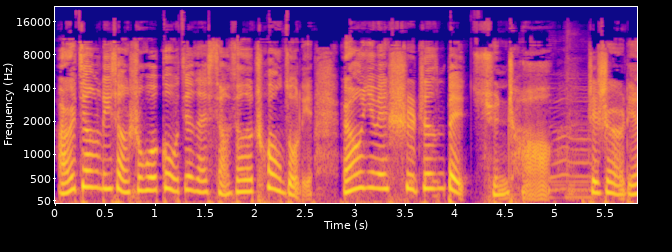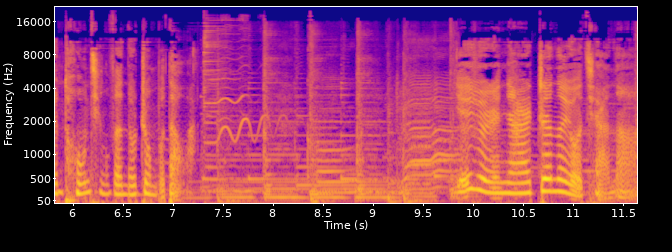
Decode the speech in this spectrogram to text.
而将理想生活构建在想象的创作里，然后因为失真被群嘲，这事儿连同情分都挣不到啊！也许人家真的有钱呢。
